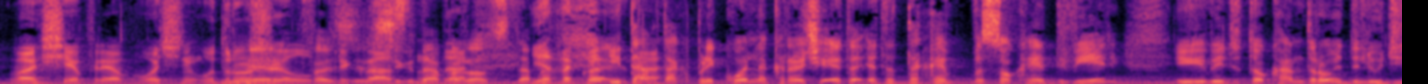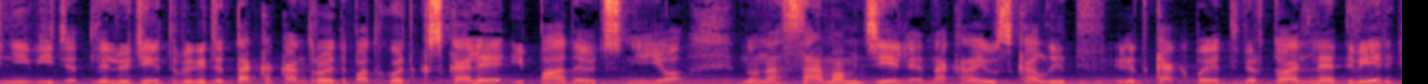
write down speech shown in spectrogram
Вообще прям очень удружил Нет, прекрасно. Всегда, да. пожалуйста. Я такой, и да. там так прикольно, короче, это, это такая высокая дверь, ее видят только андроиды, люди не видят. Для людей это выглядит так, как андроиды подходят к скале и падают с нее. Но на самом деле на краю скалы как бы это виртуальная дверь,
